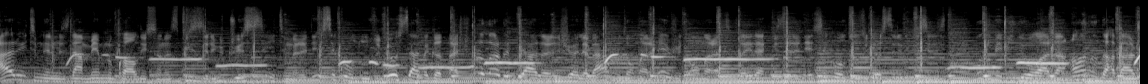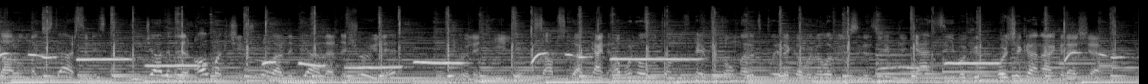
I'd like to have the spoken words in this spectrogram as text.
Eğer eğitimlerimizden memnun kaldıysanız bizlere ücretsiz eğitimlere destek olduğunuzu göstermek adına şuralarda bir yerlerde şöyle beğen butonları mevcut onlara tıklayarak bizlere destek olduğunuzu gösterebilirsiniz. Bu gibi videolardan anında haberdar olmak isterseniz güncellemeleri almak için şuralarda bir yerlerde şöyle şöyle değil de subscribe yani abone ol butonunuz mevcut onlara tıklayarak abone olabilirsiniz. Şimdi kendinize iyi bakın. Hoşçakalın arkadaşlar.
